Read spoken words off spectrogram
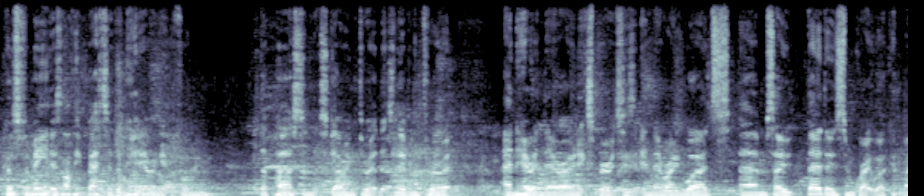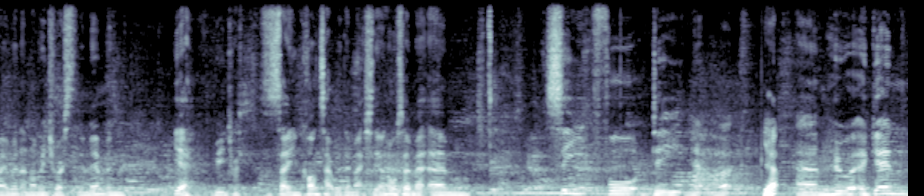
because for me, there's nothing better than hearing it from the person that's going through it, that's living through it, and hearing their own experiences in their own words. Um, so they're doing some great work at the moment, and I'm interested in them. And yeah, be interested to stay in contact with them actually. And also met um, C4D Network, Yeah. um, who are again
